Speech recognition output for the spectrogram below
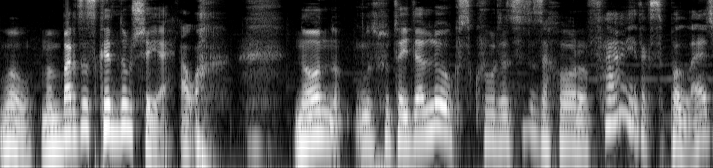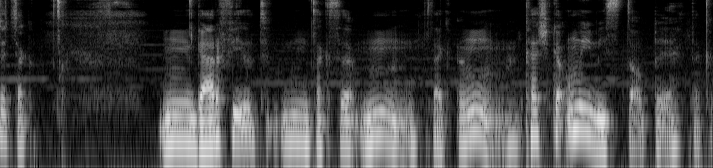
Wow, mam bardzo skrętną szyję. Ała. No, no, no tutaj deluxe, kurde, co to za horror? Fajnie tak sobie poleżeć, tak... Mm, Garfield, mm, tak se, mm, tak, mm, Kaśka umyj mi stopy, tak,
